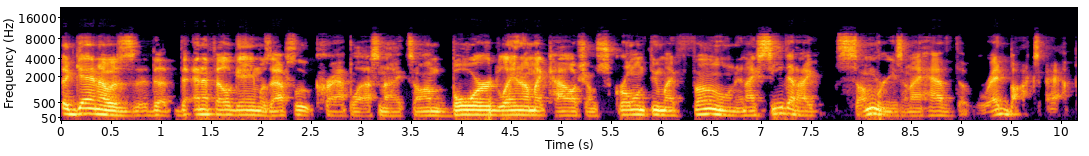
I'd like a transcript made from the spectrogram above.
again, I was the the NFL game was absolute crap last night. So I'm bored laying on my couch. I'm scrolling through my phone and I see that I some reason I have the Redbox app.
